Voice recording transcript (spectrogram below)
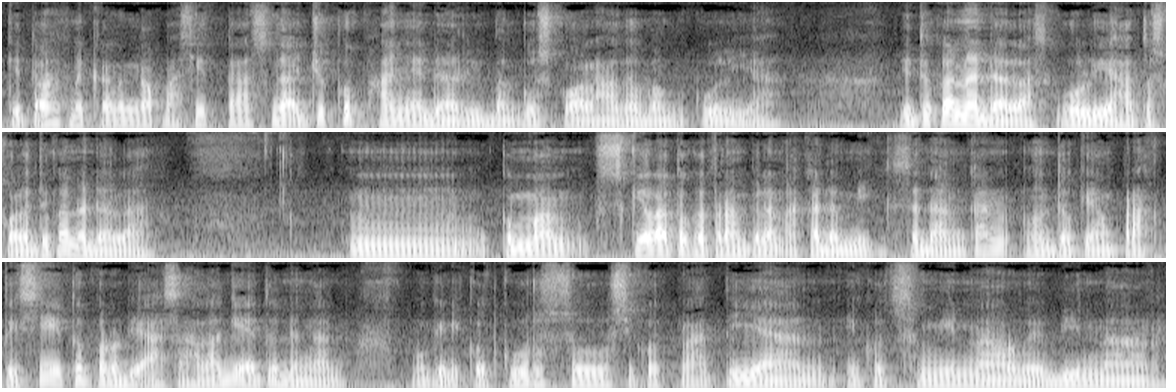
Kita harus meningkatkan kapasitas. Nggak cukup hanya dari bangku sekolah atau bangku kuliah. Itu kan adalah kuliah atau sekolah itu kan adalah hmm, skill atau keterampilan akademik. Sedangkan untuk yang praktisnya itu perlu diasah lagi yaitu dengan mungkin ikut kursus ikut pelatihan ikut seminar webinar.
